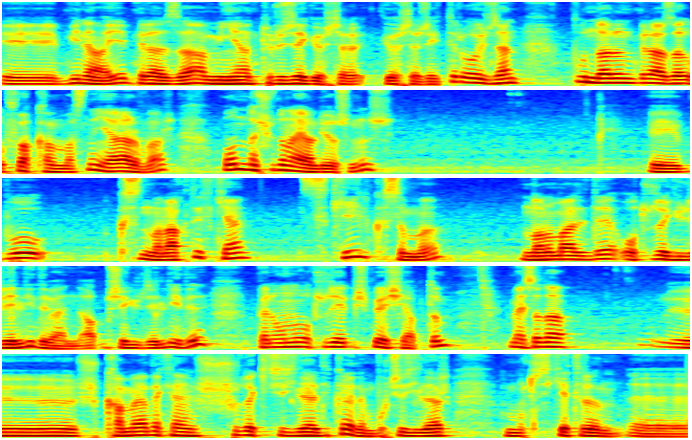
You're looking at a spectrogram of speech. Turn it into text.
e, binayı biraz daha minyatürize göster gösterecektir. O yüzden bunların biraz daha ufak kalmasına yarar var. Onu da şuradan ayarlıyorsunuz. E, bu kısımlar aktifken scale kısmı normalde 30'a 150 idi bende. 60'a 150 idi. Ben onu 30'a 75 yaptım. Mesela e, şu kameradayken şuradaki çizgilere dikkat edin. Bu çizgiler multiscator'ın e,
